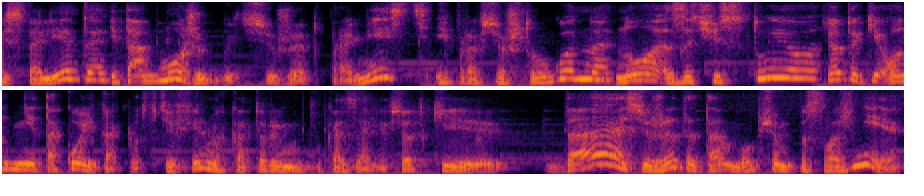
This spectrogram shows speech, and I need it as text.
пистолеты, и там может быть сюжет про месть и про все что угодно, но зачастую все-таки он не такой, как вот в тех фильмах, которые мы показали. Все-таки да, сюжеты там, в общем, посложнее.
